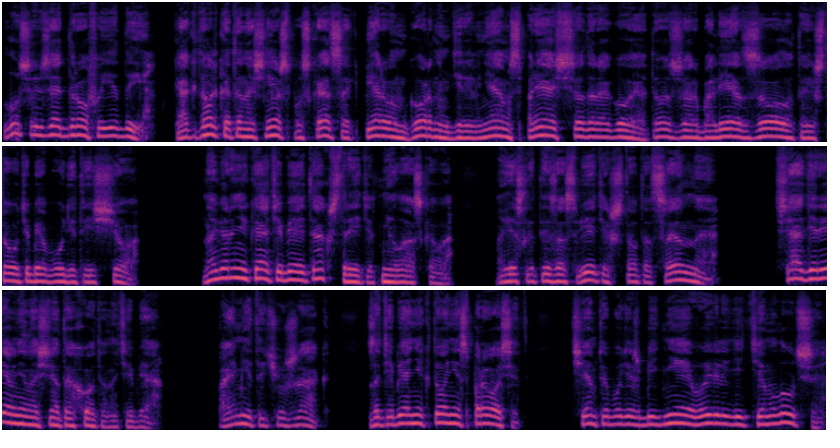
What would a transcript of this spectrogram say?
Лучше взять дров и еды. Как только ты начнешь спускаться к первым горным деревням, спрячь все дорогое, тот же арбалет, золото и что у тебя будет еще. Наверняка тебя и так встретят неласково. Но если ты засветишь что-то ценное, вся деревня начнет охоту на тебя. Пойми ты, чужак, за тебя никто не спросит. Чем ты будешь беднее выглядеть, тем лучше.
